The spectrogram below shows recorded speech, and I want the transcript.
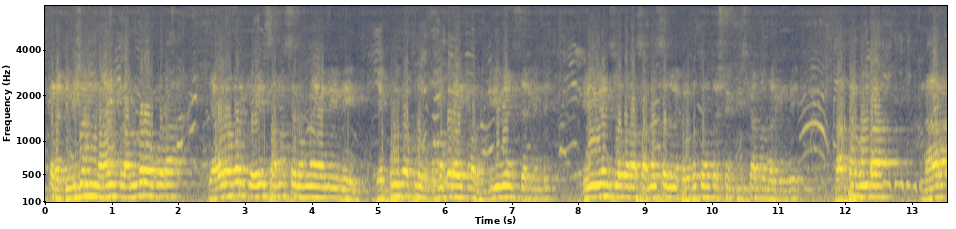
ఇక్కడ డివిజన్ నాయకులందరూ కూడా ఎవరెవరికి ఏ సమస్యలు ఉన్నాయనేది ఎప్పటికప్పుడు ఉన్నతరైక గ్రీవియన్స్ జరిగింది. గ్రీవియన్స్లో కూడా సమస్యల్ని ప్రభుత్వం దృష్టికి తీసుకెళ్ళడం జరిగింది. తప్పకుండా నారా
